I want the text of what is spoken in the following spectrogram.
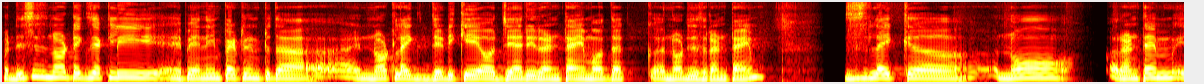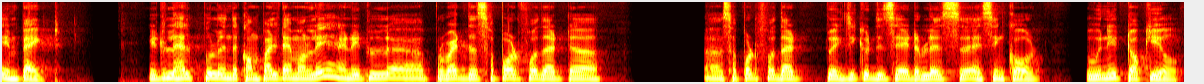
but this is not exactly any impact into the uh, not like JDK or JRE runtime or the uh, not this runtime. This is like uh, no runtime impact. It will helpful in the compile time only, and it will uh, provide the support for that uh, uh, support for that to execute this AWS async code. We need Tokio.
